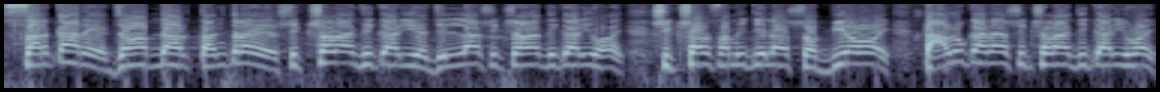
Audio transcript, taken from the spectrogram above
સરકારે જવાબદાર તંત્રએ શિક્ષણાધિકારીએ, જિલ્લા શિક્ષણાધિકારી હોય, શિક્ષણ સમિતિના સભ્ય હોય, તાલુકાના શિક્ષણાધિકારી હોય,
